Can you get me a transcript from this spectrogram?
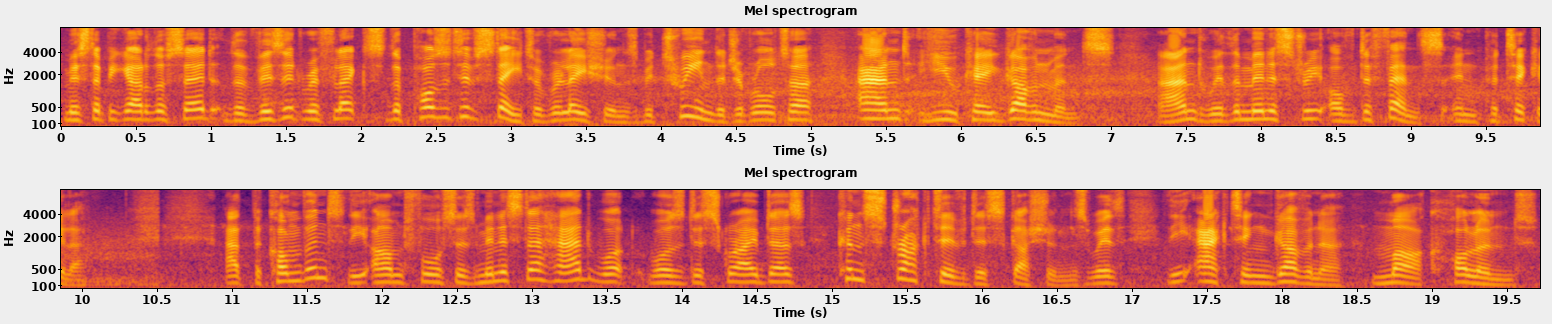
Mr. Picardo said the visit reflects the positive state of relations between the Gibraltar and UK governments, and with the Ministry of Defence in particular. At the convent, the Armed Forces Minister had what was described as constructive discussions with the acting governor, Mark Holland.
